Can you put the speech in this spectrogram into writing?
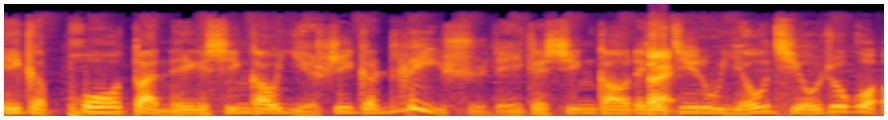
一个波段的一个新高，也是一个历史的一个新高的一个记录。尤其我说过，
